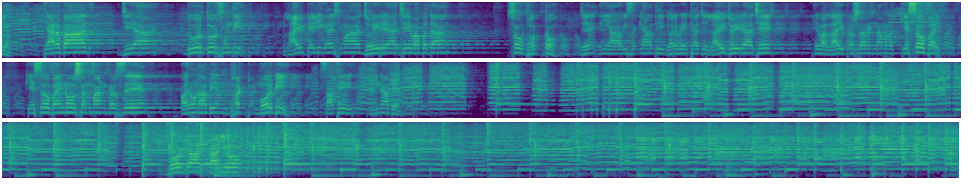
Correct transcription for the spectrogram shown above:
ચલો. ત્યારબાદ જે આ દૂર દૂર સુધી લાઈવ ટેલિકાસ્ટમાં જોઈ રહ્યા છે એવા બધા સૌ ભક્તો જે અહીંયા આવી શક્યા નથી, ઘર બેઠા જે લાઈવ જોઈ રહ્યા છે, એવા લાઈવ પ્રસારણના મારા કેશવભાઈ. કેશવભાઈનું સન્માન કરશે અરુણાબેન ભટ્ટ મોરબી સાથે હિનાબેન. જોરદાર તાળીઓ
